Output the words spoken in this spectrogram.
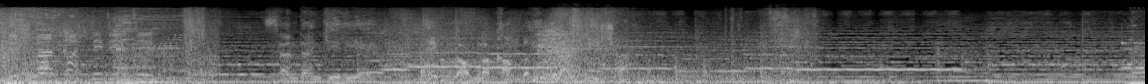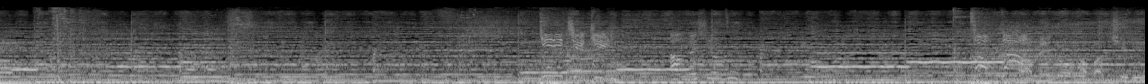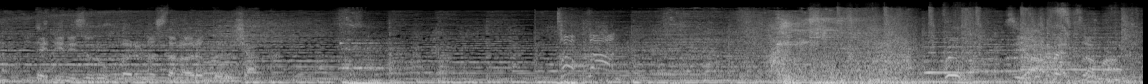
Düşman katledildi. Senden geriye tek damla kan dahi bırakmayacağım. Anlaşıldı. Topla. Ameno Habakiri hepinizi ruhlarınızdan arındıracak. Toplan. Ziyafet zamanı.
